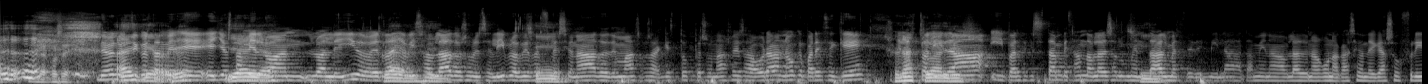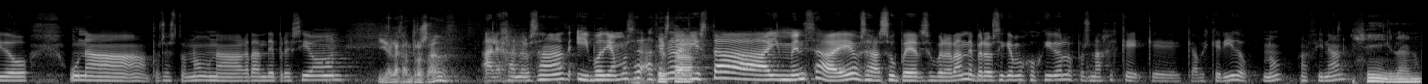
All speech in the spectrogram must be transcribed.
Mira, José. No, los Ay, chicos qué también, eh, ellos Ya, también ya. Lo, han, lo han leído, ¿verdad? y Claro, habéis sí. hablado sobre ese libro, habéis Sí. reflexionado y demás. O sea, que estos personajes ahora, ¿no? Que parece que Son en la actualidad, actuales. y parece que se está empezando a hablar de salud mental. Mercedes Milá también ha hablado en alguna ocasión de que ha sufrido una, pues esto, ¿no? Una gran depresión. Y Alejandro Sanz. Alejandro Sanz, y podríamos hacer está- una lista inmensa, ¿eh? O sea, súper, súper grande, pero sí que hemos cogido los personajes que, que, que habéis querido, ¿no? Al final. Sí, claro.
